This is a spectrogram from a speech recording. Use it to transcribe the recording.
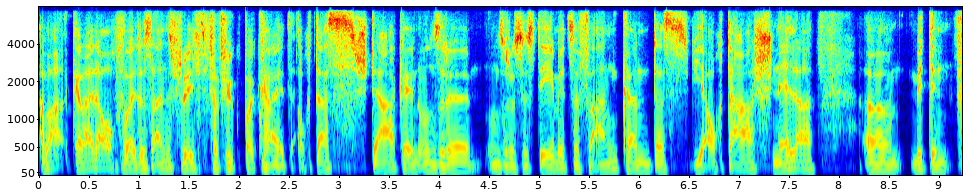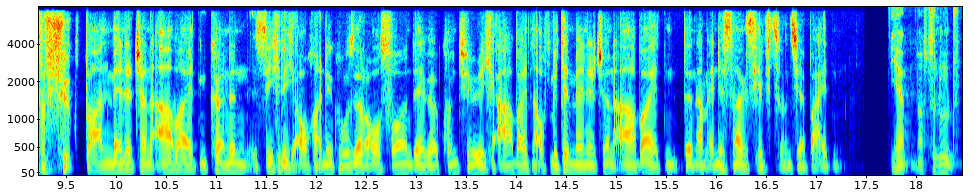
Aber gerade auch, weil du es ansprichst, Verfügbarkeit, auch das stärker in unsere, unsere Systeme zu verankern, dass wir auch da schneller äh, mit den verfügbaren Managern arbeiten können, ist sicherlich auch eine große Herausforderung, der wir kontinuierlich arbeiten, auch mit den Managern arbeiten, denn am Ende des Tages hilft es uns ja beiden. Ja, absolut.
